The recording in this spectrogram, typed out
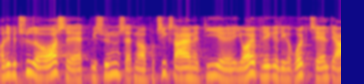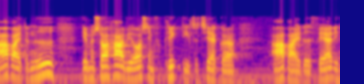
og det betyder også, at vi synes, at når butiksejerne de øh, i øjeblikket ligger ryg til alt det arbejde dernede, jamen så har vi også en forpligtelse til at gøre arbejdet færdigt.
